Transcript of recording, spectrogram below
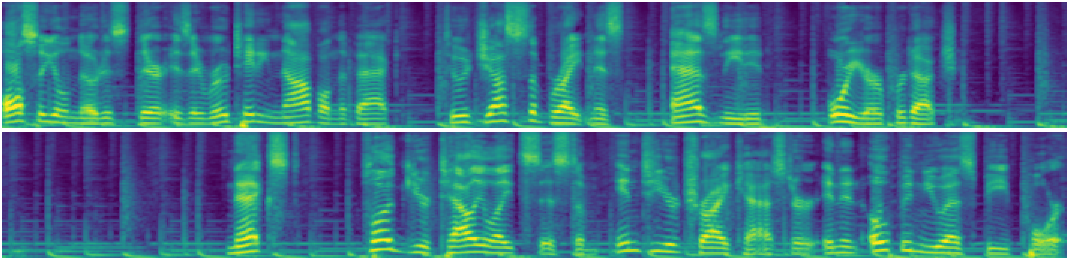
Also, you'll notice there is a rotating knob on the back to adjust the brightness as needed for your production. Next, plug your tally light system into your TriCaster in an open USB port.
